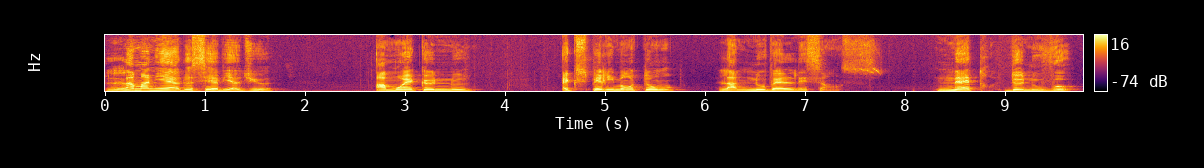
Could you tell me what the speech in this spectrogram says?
la manière de servir Dieu, à moins que nous expérimentons la nouvelle naissance. Naître de nouveau.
